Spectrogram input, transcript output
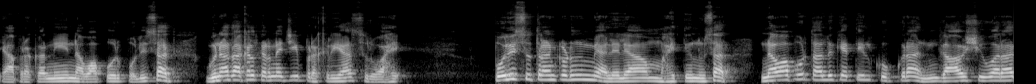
या प्रकरणी नवापूर पोलिसात गुन्हा दाखल करण्याची प्रक्रिया सुरू आहे. पोलीस सूत्रांकडून मिळालेल्या माहितीनुसार नवापूर तालुक्यातील कुकरान गाव शिवारात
